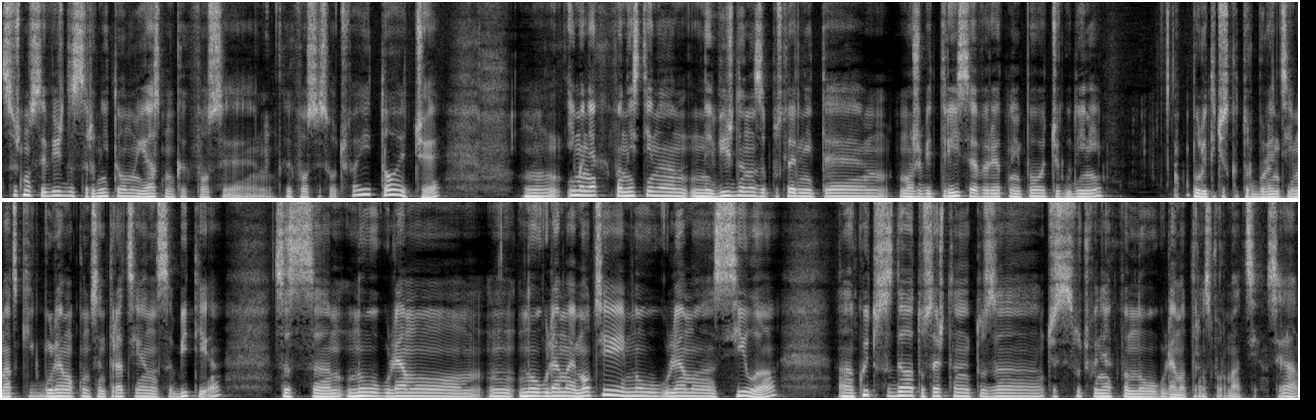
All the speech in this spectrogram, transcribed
всъщност се вижда сравнително ясно какво се, какво се случва. И то е, че има някаква наистина невиждана за последните, може би 30, вероятно и повече години, политическа турбуленция и мацки голяма концентрация на събития с много, голямо, много голяма емоция и много голяма сила, които създават усещането за, че се случва някаква много голяма трансформация. Сега,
